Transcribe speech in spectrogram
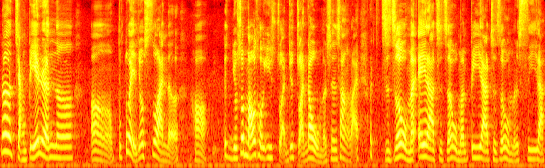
那讲别人呢，嗯、不对也就算了，好、哦。有时候矛头一转，就转到我们身上来，指责我们 A 啦，指责我们 B 啦，指责我们 C 啦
